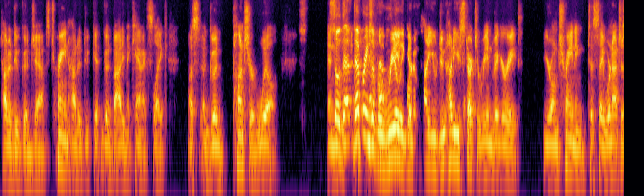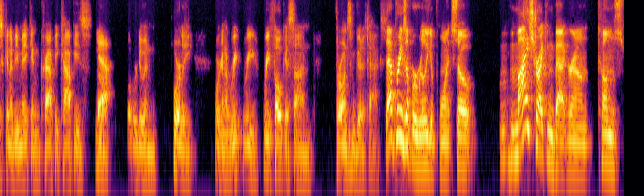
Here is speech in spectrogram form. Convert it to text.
how to do good jabs, train how to do, get good body mechanics like a, a good puncher will. And so that that brings up a really good how do you do how do you start to reinvigorate your own training to say we're not just going to be making crappy copies yeah what we're doing poorly we're going to re, re, refocus on throwing some good attacks that brings up a really good point so my striking background comes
